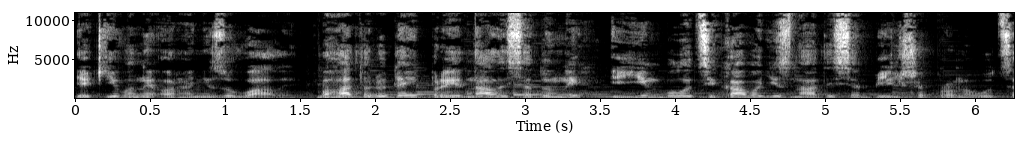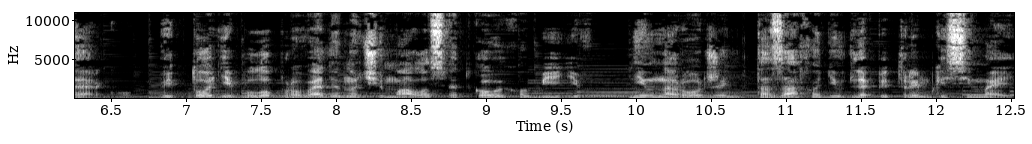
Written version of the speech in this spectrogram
які вони організували. Багато людей приєдналися до них, і їм було цікаво дізнатися більше про нову церкву. Відтоді було проведено чимало святкових обідів, днів народжень та заходів для підтримки сімей,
